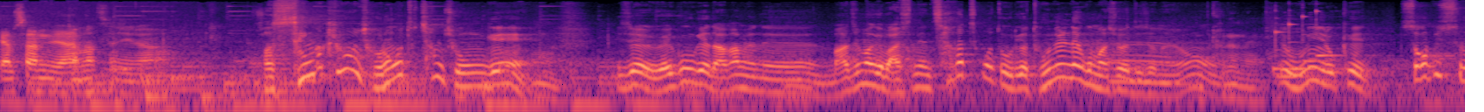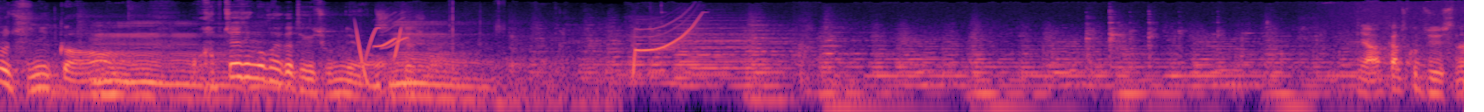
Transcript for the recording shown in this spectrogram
감사합니다. 감사합니다. 아, 생각해보면 저런 것도 참 좋은 게 이제 외국에 나가면은 마지막에 마시는 차 같은 것도 우리가 돈을 내고 마셔야 되잖아요. 그러네. 근데 우리 이렇게 서비스로 주니까 어, 갑자기 생각하니까 되게 좋네요. 진짜 좋아요. Ja, ganz gut süß, ne?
